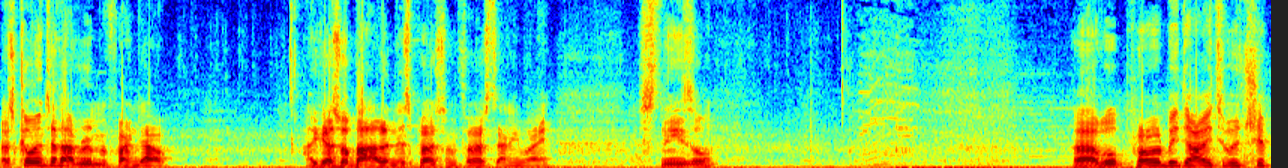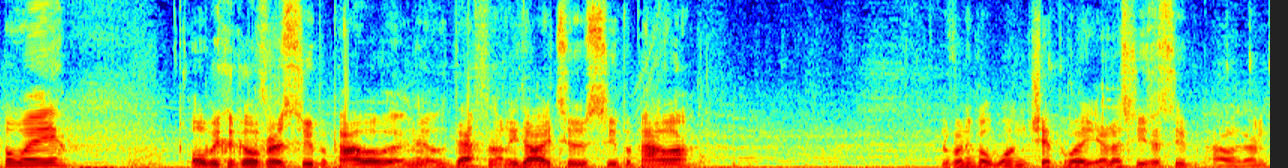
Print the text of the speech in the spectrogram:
Let's go into that room and find out. I guess we're battling this person first anyway. Sneasel. Uh, we'll probably die to a chip away. Or we could go for a superpower and it'll definitely die to a superpower. We've only got one chip away. Yeah, let's use a superpower then.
